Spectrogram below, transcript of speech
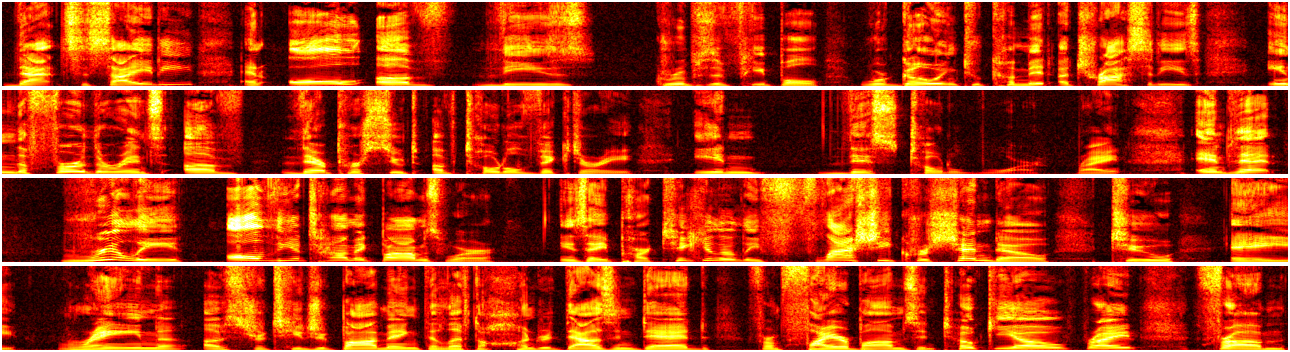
that society and all of these groups of people were going to commit atrocities in the furtherance of their pursuit of total victory in this total war, right? And that really all the atomic bombs were is a particularly flashy crescendo to a rain of strategic bombing that left 100,000 dead from firebombs in Tokyo, right? From,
